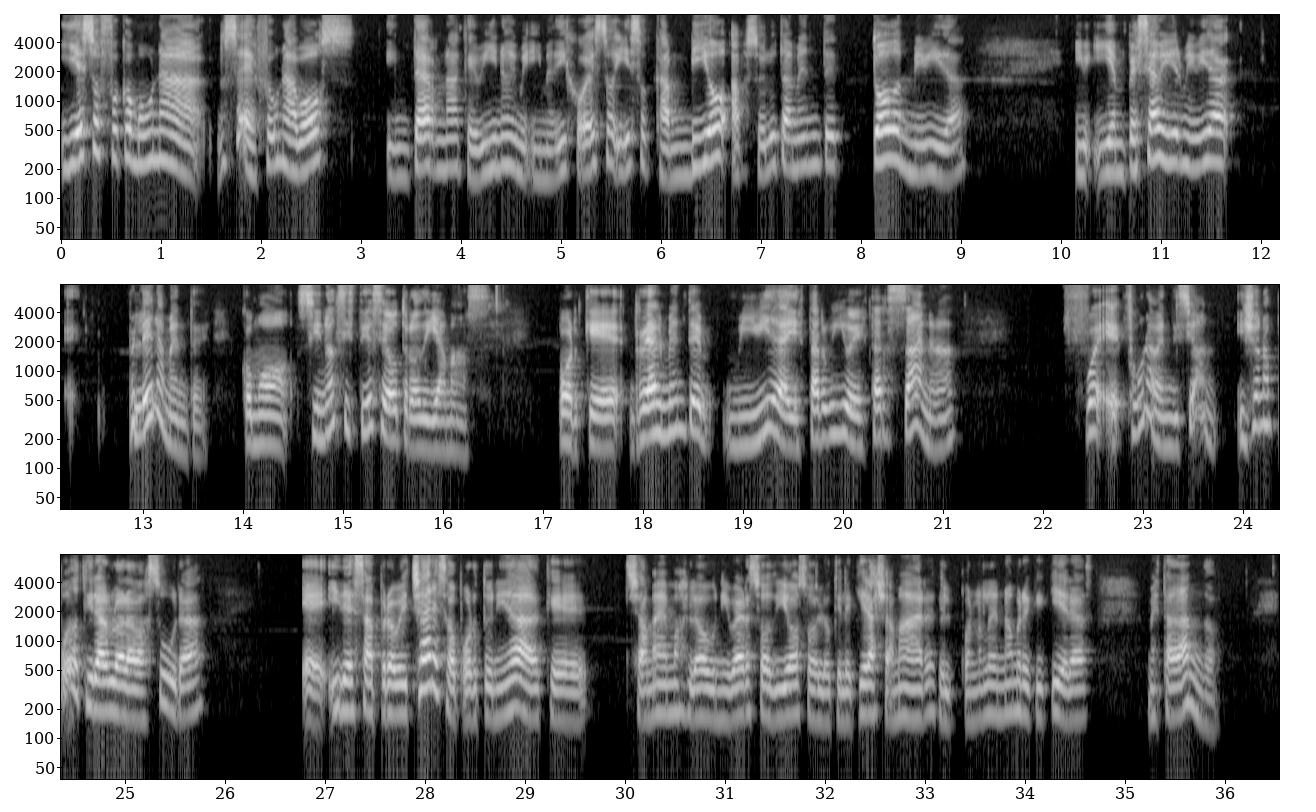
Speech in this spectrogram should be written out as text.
Y eso fue como una, no sé, fue una voz interna que vino y me, dijo eso y eso cambió absolutamente todo en mi vida y, empecé a vivir mi vida eh, plenamente, como si no existiese otro día más, porque realmente mi vida y estar viva y estar sana fue, eh, fue una bendición y yo no puedo tirarlo a la basura eh, y desaprovechar esa oportunidad que llamémoslo universo, Dios o lo que le quieras llamar, el ponerle el nombre que quieras, me está dando.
